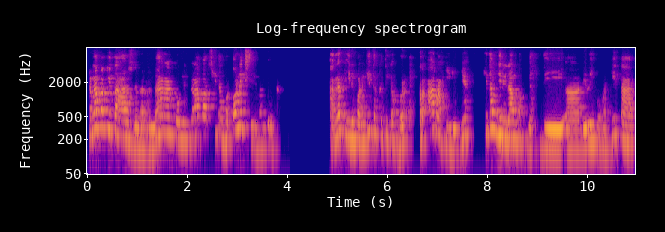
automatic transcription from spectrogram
kenapa kita harus dengar-dengaran, kemudian kenapa harus kita berkoneksi dengan Tuhan? Agar kehidupan kita ketika ber, terarah hidupnya, kita menjadi dampak di, di, uh, di lingkungan kita,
